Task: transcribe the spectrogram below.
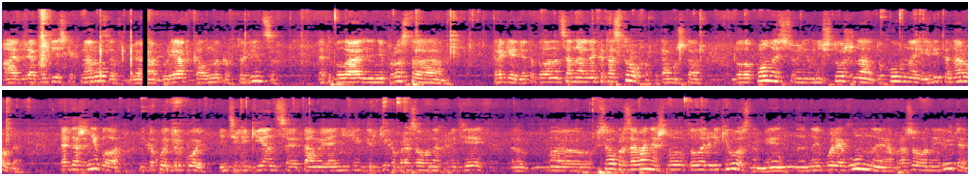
А для буддийских народов, для бурят, калмыков, тувинцев, это была не просто трагедия, это была национальная катастрофа, потому что была полностью уничтожена духовная элита народа. Тогда же не было никакой другой интеллигенции там, или никаких других образованных людей. Э, э, Все образование шло, было религиозным, и наиболее умные, образованные люди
